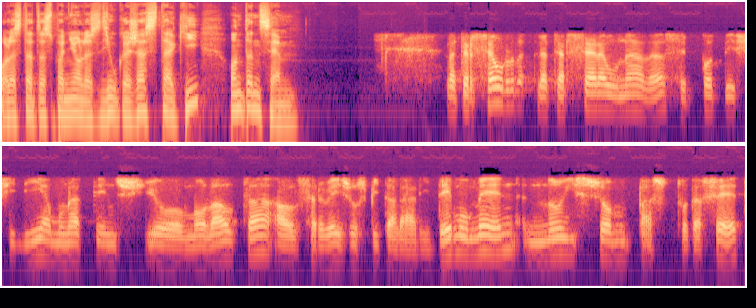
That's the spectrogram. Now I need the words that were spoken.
o l'estat espanyol es diu que ja està aquí. On tensem? La tercera, la tercera onada se pot definir amb una tensió molt alta als serveis hospitalaris. De moment no hi som pas tot a fet,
